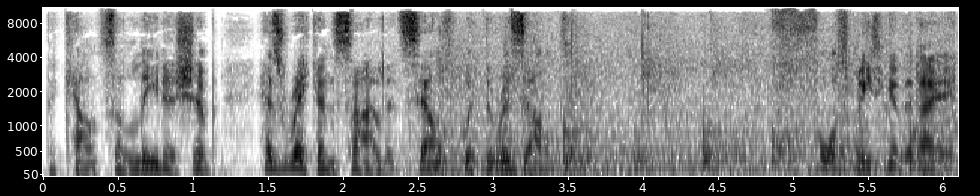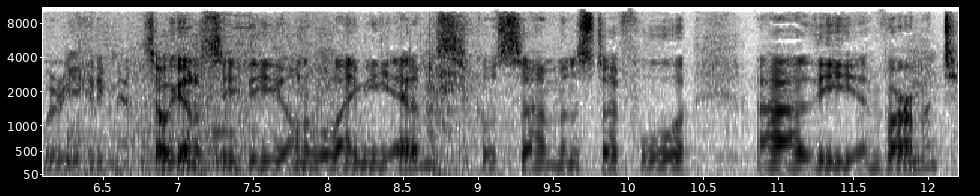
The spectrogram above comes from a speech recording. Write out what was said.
The Council leadership has reconciled itself with the result fourth meeting of the day. Where are you heading now? So we're going to see the Honourable Amy Adams, of course, uh, Minister for uh, the Environment,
